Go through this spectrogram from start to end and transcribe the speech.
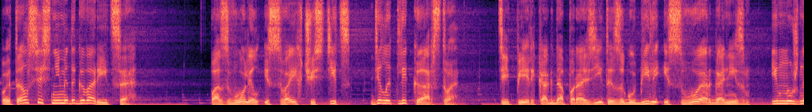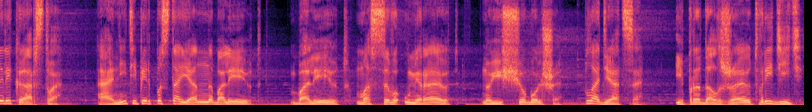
Пытался с ними договориться. Позволил из своих частиц делать лекарства. Теперь, когда паразиты загубили и свой организм, им нужны лекарства. А они теперь постоянно болеют. Болеют, массово умирают, но еще больше плодятся и продолжают вредить.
